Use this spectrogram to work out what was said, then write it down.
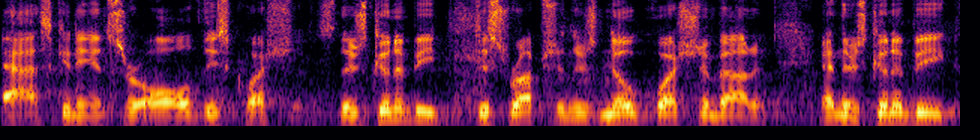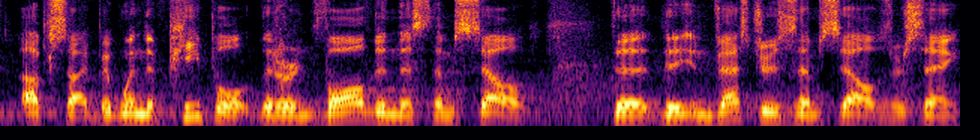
ask and answer all of these questions. There's going to be disruption. There's no question about it. And there's going to be upside. But when the people that are involved in this themselves, the, the investors themselves are saying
